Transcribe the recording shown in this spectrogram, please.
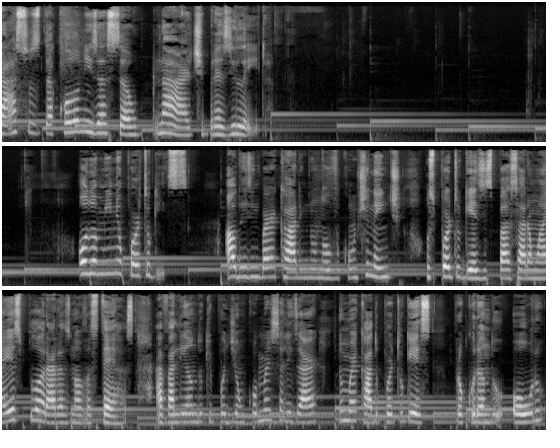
Traços da colonização na arte brasileira. O domínio português. Ao desembarcarem no novo continente, os portugueses passaram a explorar as novas terras, avaliando o que podiam comercializar no mercado português, procurando ouro,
